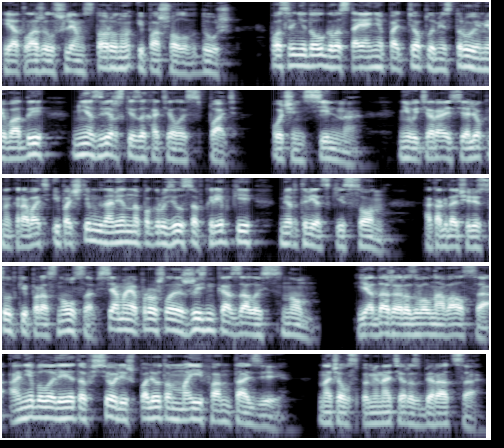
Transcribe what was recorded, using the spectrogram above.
Я отложил шлем в сторону и пошел в душ. После недолгого стояния под теплыми струями воды мне зверски захотелось спать. Очень сильно. Не вытираясь, я лег на кровать и почти мгновенно погрузился в крепкий мертвецкий сон. А когда через сутки проснулся, вся моя прошлая жизнь казалась сном. Я даже разволновался, а не было ли это все лишь полетом моей фантазии? Начал вспоминать и разбираться.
